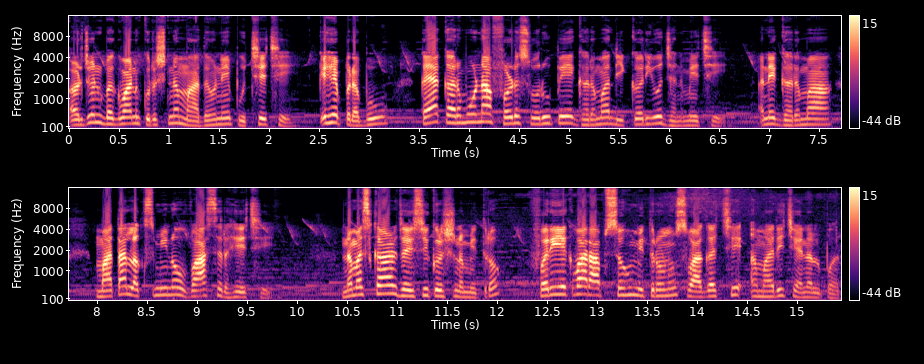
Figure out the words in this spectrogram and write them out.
અર્જુન ભગવાન કૃષ્ણ માધવને પૂછે છે કે, હે પ્રભુ, કયા કર્મોના ફળ સ્વરૂપે ઘરમાં દીકરીઓ જન્મે છે અને ઘરમાં માતા લક્ષ્મીનો વાસ રહે છે? નમસ્કાર, જય શ્રી કૃષ્ણ મિત્રો. ફરી એકવાર આપ સૌ મિત્રોનું સ્વાગત છે અમારી ચેનલ પર.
